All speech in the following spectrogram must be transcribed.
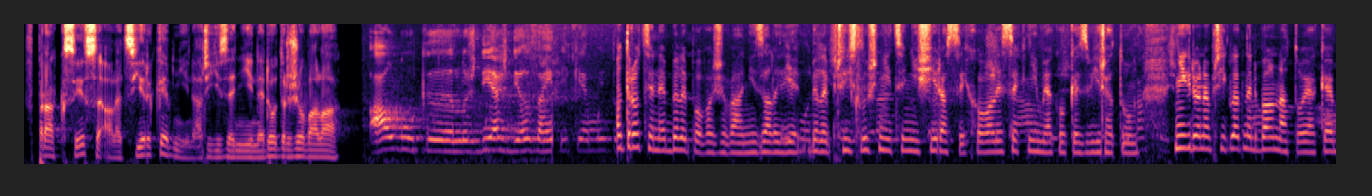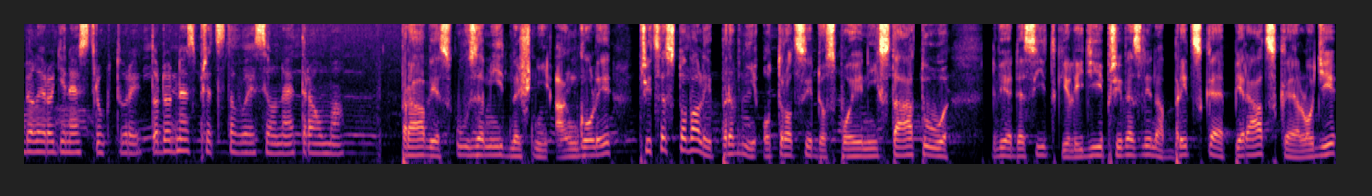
V praxi se ale církevní nařízení nedodržovala. Otroci nebyli považováni za lidi, byli příslušníci nižší rasy, chovali se k ním jako ke zvířatům. Nikdo například nedbal na to, jaké byly rodinné struktury. To dodnes představuje silné trauma. Právě z území dnešní Angoly přicestovali první otroci do Spojených států. Dvě desítky lidí přivezli na britské pirátské lodi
